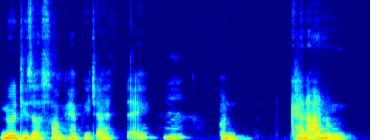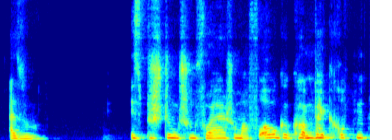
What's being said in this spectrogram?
nur dieser Song Happy Death Day. Mhm. Und keine Ahnung, also ist bestimmt schon vorher schon mal vorgekommen bei Gruppen,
